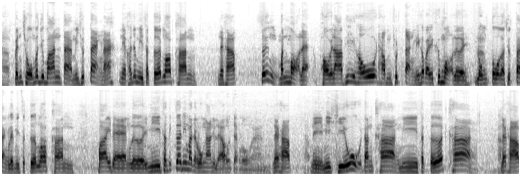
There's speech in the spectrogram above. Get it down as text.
ครับ เป็นโฉมปัจจุบันแต่มีชุดแต่งนะเนี่ยเขาจะมีสเกิร์ตรอบคันนะครับ ซึ่งมันเหมาะแหละ พอเวลาพี่เขาทำชุดแต่งนี้เข้าไปคือเหมาะเลย ลงตัวกับชุดแต่งเลยมีสเกิร์ตรอบคันป้ายแดงเลยมีสติกเกอร์นี่มาจากโรงงานอยู่แล้วลงจากโรงงานนะครับครับนี่มีคิ้วด้านข้าง มีสเกิร์ตข้างครับนะครับ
